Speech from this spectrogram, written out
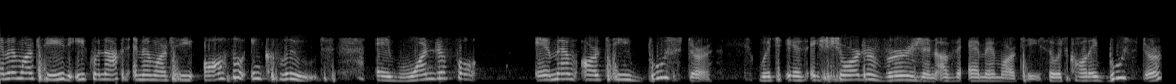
MMRT, the Equinox MMRT, also includes a wonderful MMRT booster, which is a shorter version of the MMRT. So it's called a booster,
